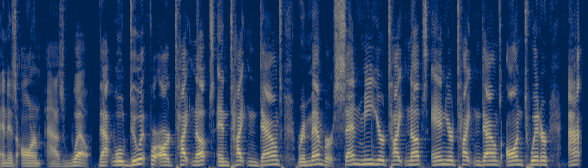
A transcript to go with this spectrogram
and his arm as well. That will do it for our Titan ups and Titan downs. Remember, send me your Titan ups and your Titan downs on Twitter at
